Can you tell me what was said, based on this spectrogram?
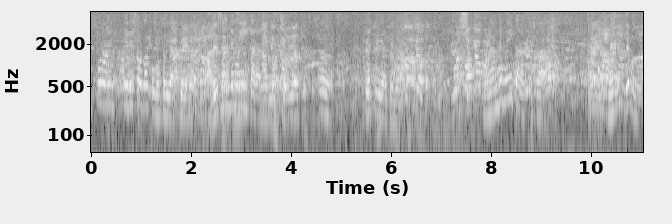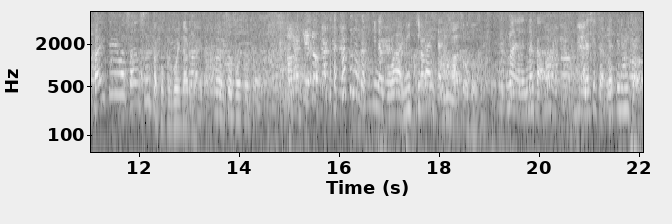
息子の行ってる小学校もそれやってるの。ですよね。何でもいいからってなんかそういうやつですよねうん。やってるやってる。もう何でもいいからってさ。ね、でも大抵は算数か国語になるじゃないですか。うんそうそうそうそう書くのが好きな子は日記書いたりあそうそうそうまあなんかやってたやってるみたいだね。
